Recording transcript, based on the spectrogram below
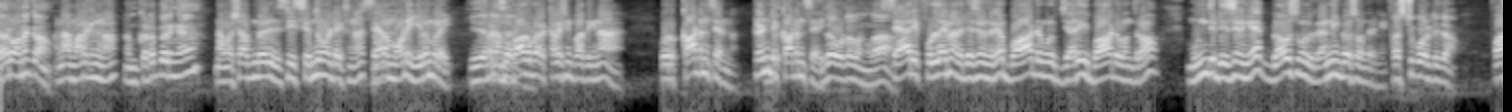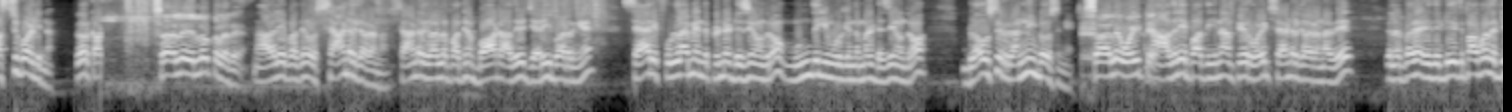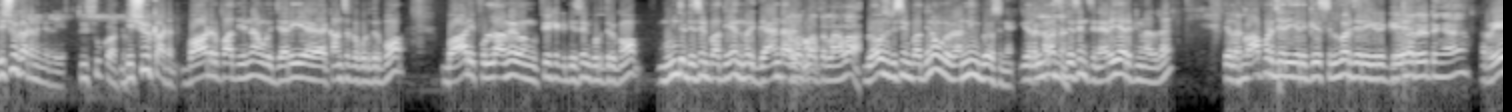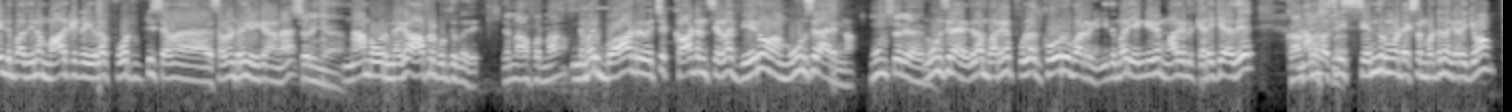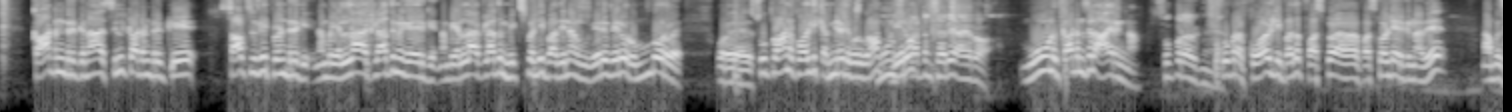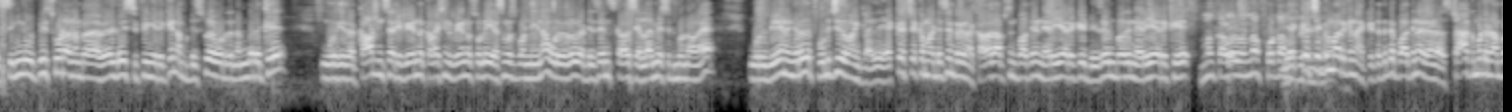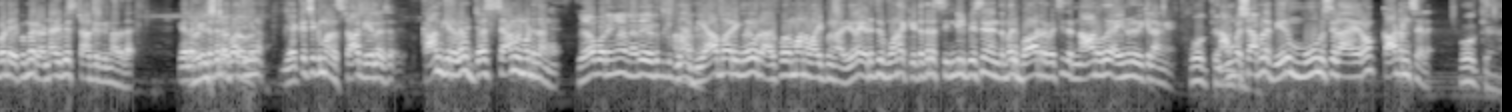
Sir வணக்கம். அண்ணா வணக்கங்கண்ணா. நம்ம கடை பேருங்க. நம்ம ஷாப் பேர் ஸ்ரீ செந்துமன் டெக்ஸ்னா சேலம் மாவட்டம் இளம்பலை. இது என்ன நம்ம saree? பார்க்க போற கலெக்ஷன் பாத்தீங்கன்னா ஒரு காட்டன் சேரீண்ணா ட்ரெண்ட் காட்டன் சேரீ இதை விடலாங்களா? சாரி ஃபுல்லாமே அந்த டிசைன் வந்துருங்க. பார்டர் உங்களுக்கு ஜரி பார்டர் வந்துரும். முந்தி டிசைனுங்க பிளவுஸ் உங்களுக்கு ரன்னிங் பிளவுஸ் வந்துருங்க. ஃபர்ஸ்ட் குவாலிட்டி தான். ஃபர்ஸ்ட் குவாலிட்டிண்ணா பியூர் காட்டன் சார் அதில் எல்லோ கலரு நான் அதுலேயே பார்த்தீங்கன்னா ஒரு சாண்டல் கலர்ண்ணா சாண்டல் கலரில் பார்த்தீங்கன்னா பார்டர் அதுவே ஜரி பார்டருங்க சாரி ஃபுல்லாமே இந்த பிரிண்டட் டிசைன் வந்துரும். முந்திக்கு உங்களுக்கு இந்த மாதிரி டிசைன் வந்துரும். பிளவுஸ் ரன்னிங் பிளவுஸுங்க சார் அதில் ஒயிட் அதுலேயே பார்த்தீங்கன்னா பியூர் ஒயிட் சாண்டல் கலர் அது. இதில் பார்த்தீங்கன்னா இது இது பார்க்கும்போது டிஷ்யூ காட்டனுங்க இல்லையா. Tissue cotton tissue cotton border பார்த்தீங்கன்னா உங்களுக்கு ஜரிய கான்செப்ட்ல கொடுத்துருப்போம். பாடி ஃபுல்லாமே உங்க ஃபியூக் டிசைன் கொடுத்துருக்கோம். முந்தி டிசைன் பார்த்தீங்கன்னா இந்த மாதிரி கிராண்டா கலர் இருக்கும். பார்த்துடலாங்களா? பிளவுஸ் டிசைன் பார்த்தீங்கன்னா உங்களுக்கு ரன்னிங் பிளவுஸுங்க இதுல கலர்ஸ் டிசைன்ஸ் நிறைய இருக்குங்க அதுல. இதுல காப்பர் ஜரி இருக்கு சில்வர் ஜரி இருக்கு. ரேட்டுங்க ரேட் பார்த்தீங்கன்னா மார்க்கெட்ல இதெல்லாம் four fifty seven seven hundred விற்கிறாங்கன்னா சரிங்க. நாம ஒரு மெகா ஆஃபர் கொடுத்துருக்கோது என்ன ஆஃபர்னா இந்த மாதிரி பார்டர் வச்ச காட்டன் சேலாம் வெறும் மூணு சில ஆயிருங்கண்ணா. மூணு சரி ஆயிரம். மூணு சில இதெல்லாம் பாருங்க ஃபுல்லா கோரு பார்டருங்க இது மாதிரி எங்கேயுமே மார்க்கெட்ல கிடைக்காது. நம்ம ஸ்ரீ செந்தூர் மோட்டெக்ஸ்ல மட்டும் தான் கிடைக்கும். காட்டன் இருக்குன்னா சில்க் காட்டன் இருக்கு. சாஃப்ட் சில்க் பிரிண்ட் இருக்கு. நம்ம எல்லா கிளாத்தும் இருக்கு. நம்ம எல்லா கிளாத்தும் மிக்ஸ் பண்ணி பாத்தீங்கன்னா வெறும் வெறும் ரொம்ப ஒரு ஒரு சூப்பரான குவாலிட்டி கம்மி ரேட் கொடுக்குறோம். வெறும் காட்டன் சாரி ஆயிரம். மூணு காட்டன் சேல் ஆயிரங்கண்ணா. சூப்பராக இருக்குங்க. சூப்பரா குவாலிட்டி பார்த்து ஃபர்ஸ்ட் ஃபர்ஸ்ட் குவாலிட்டி இருக்குண்ணா அது. நம்ம சிங்கிள் பீஸ் கூட நம்ம வேர்ல்டு வைஸ் ஷிப்பிங் இருக்கு. நம்ம டிஸ்பிளே கொடுத்த நம்பருக்கு உங்களுக்கு இந்த காட்டன் சாரி வேணும் கலெக்ஷன் வேணும்னு சொல்லி எஸ்எம்எஸ் பண்ணீங்கன்னா உங்களுக்கு டிசைன்ஸ் கலர்ஸ் எல்லாமே சென்ட் பண்ணுவாங்க. உங்களுக்கு வேணுங்கிறது பிடிச்சது வாங்கிக்கலாம். இது எக்கச்சக்கமா டிசைன் இருக்கு கலர் ஆப்ஷன் பார்த்தீங்கன்னா நிறைய இருக்கு டிசைன் பார்த்து நிறைய இருக்கு. இன்னும் கலர் வேணா ஃபோட்டோ எக்கச்சக்கமா இருக்குண்ணா. கிட்டத்தட்ட பாத்தீங்கன்னா ஸ்டாக் மட்டும் நம்ம எப்பவுமே ரெண்டாயிரம் பேர் ஸ்டாக் இருக்குண்ணா அதுல. இதுல Ready கிட்டத்தட்ட எக்கச்சக்கமா ஸ்டாக் இதுல காமிக்கிறது ஜஸ்ட் சாம்பிள் மட்டும் தாங்க வியாபாரிங்களாம் நிறைய எடுத்துட்டு ஆனா போறாங்க. வியாபாரிகளே ஒரு அற்புதமான வாய்ப்பு இதெல்லாம் எடுத்துட்டு போனா கிட்டத்தட்ட சிங்கிள் பீஸ் இந்த மாதிரி பார்டர் வச்சு இது நானூறு ஐநூறு விற்கலாங்க ஓகே நம்ம ஷாப்ல வெறும் மூணு சில ஆயிரம் காட்டன் சேலை ஓகேங்க.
